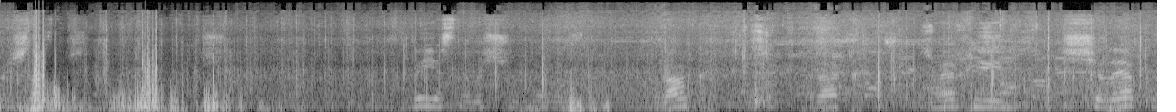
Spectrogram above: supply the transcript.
прийшла страшна вияснили, що в нього рак, рак верхньої щелепи.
